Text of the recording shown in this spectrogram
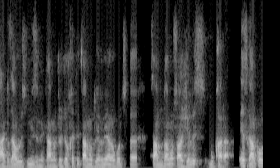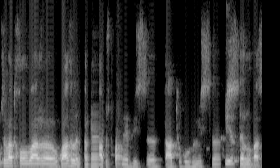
აკრძალვის მიზნით ანუ ჯოჯოხეთი წარმოადგენლია როგორც სამუდამო საჟელის მუხარა. ეს გარკვეულწილად ხო ვარ გვაძლევს ადამიანების დათგურვის ცდელობას.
